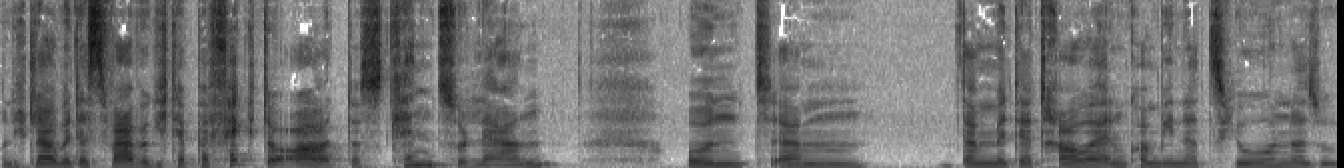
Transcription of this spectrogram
Und ich glaube, das war wirklich der perfekte Ort, das kennenzulernen. Und ähm, dann mit der Trauer in Kombination, also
